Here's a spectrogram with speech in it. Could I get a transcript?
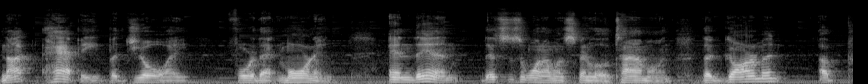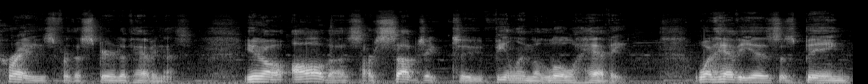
not happy, but joy for that mourning. And then, this is the one I want to spend a little time on the garment of praise for the spirit of heaviness. You know, all of us are subject to feeling a little heavy. What heavy is, is being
